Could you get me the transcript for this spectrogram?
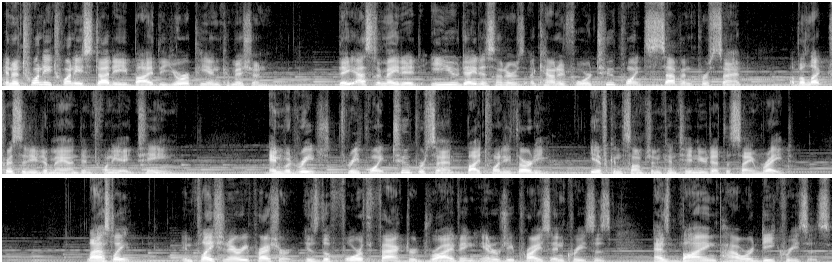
In a 2020 study by the European Commission, they estimated EU data centers accounted for 2.7% of electricity demand in 2018 and would reach 3.2% by 2030 if consumption continued at the same rate. Lastly, inflationary pressure is the fourth factor driving energy price increases as buying power decreases.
